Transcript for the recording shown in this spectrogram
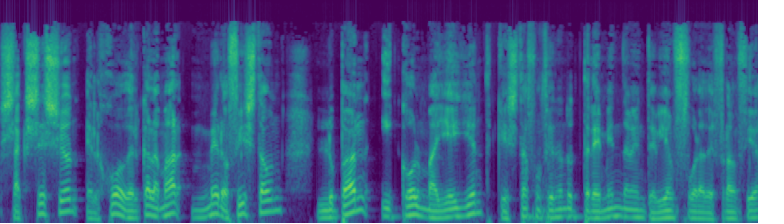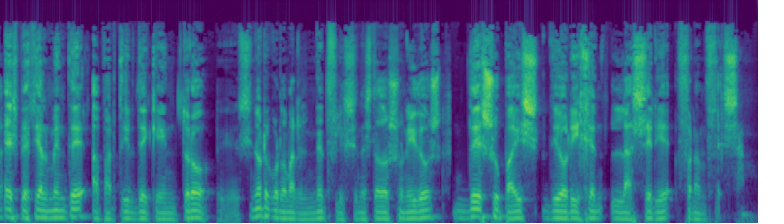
Succession, El Juego del Calamar, Mero Fistown, Lupin y Call My Agent, que está funcionando tremendamente bien fuera de Francia, especialmente a partir de que entró, eh, si no recuerdo mal, en Netflix en Estados Unidos, de su país de origen, la serie francesa.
